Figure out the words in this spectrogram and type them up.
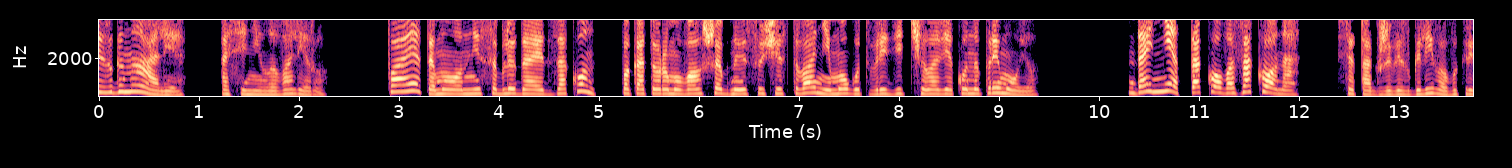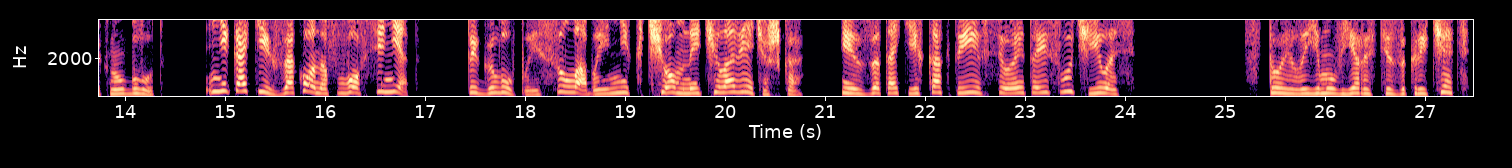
изгнали», — осенила Валеру. «Поэтому он не соблюдает закон, по которому волшебные существа не могут вредить человеку напрямую». «Да нет такого закона!» Все так же визгливо выкрикнул Блуд. «Никаких законов вовсе нет! Ты глупый, слабый, никчемный человечишка! Из-за таких, как ты, все это и случилось!» Стоило ему в ярости закричать,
